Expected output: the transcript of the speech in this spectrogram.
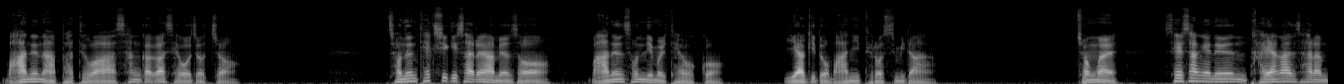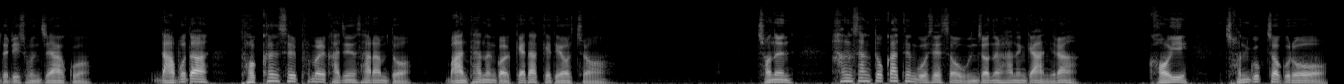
많은 아파트와 상가가 세워졌죠. 저는 택시기사를 하면서 많은 손님을 태웠고 이야기도 많이 들었습니다. 정말 세상에는 다양한 사람들이 존재하고 나보다 더 큰 슬픔을 가진 사람도 많다는 걸 깨닫게 되었죠. 저는 항상 똑같은 곳에서 운전을 하는 게 아니라 거의 전국적으로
